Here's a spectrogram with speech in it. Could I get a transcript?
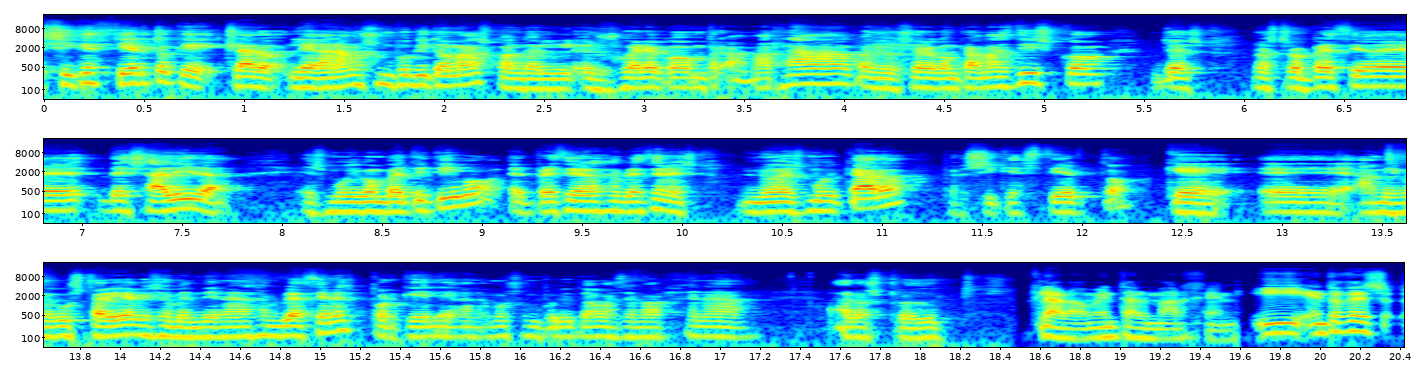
Sí que es cierto que, claro, le ganamos un poquito más cuando el, usuario compra más RAM, cuando el usuario compra más disco. Entonces, nuestro precio de, salida es muy competitivo, el precio de las ampliaciones no es muy caro, pero sí que es cierto que eh, a mí me gustaría que se vendieran las ampliaciones porque le ganamos un poquito más de margen a los productos. Claro, aumenta el margen. Y entonces,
